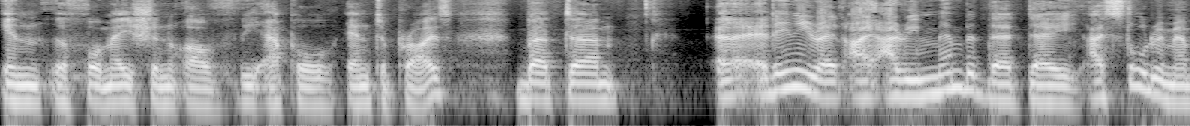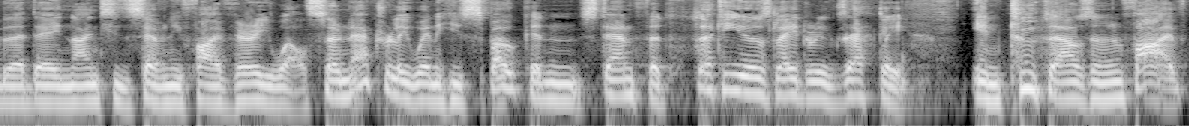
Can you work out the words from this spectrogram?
in the formation of the Apple enterprise. But, um, uh, at any rate, I, I remembered that day. I still remember that day in 1975 very well. So naturally, when he spoke in Stanford 30 years later exactly in 2005,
